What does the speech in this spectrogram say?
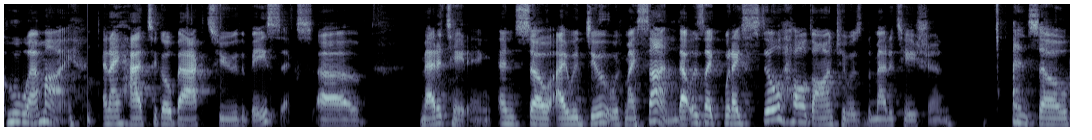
who am I? And I had to go back to the basics of meditating. And so I would do it with my son. That was like what I still held on to was the meditation. And so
